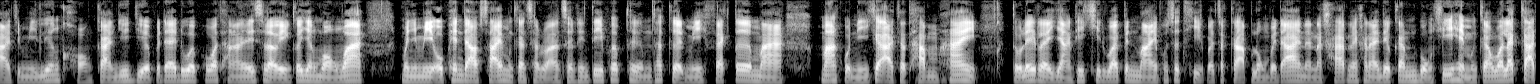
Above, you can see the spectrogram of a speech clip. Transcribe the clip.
อาจจะมีเรื่องของการยืดเยื้อไปได้ด้วย เพราะว่าทาง analyst เราเองก็ยังมองว่ามันยังมี Open Downside เหมือนกันสำหรับ Uncertainty เพิ่มเติม ถ้าเกิดมี factor มามากกว่านี้ก็อาจจะทำให้ตัวเลขหลายอย่างที่คิดไว้เป็น My Positive อาจจะกลับลงไปได้นะครับ ในขณะเดียวกันบ่งชี้เห็นเหมือนกันว่าและกาด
